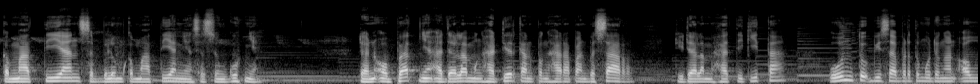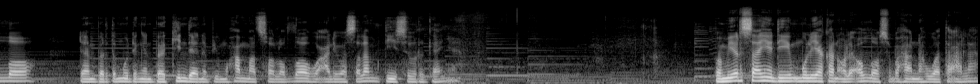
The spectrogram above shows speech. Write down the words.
kematian sebelum kematian yang sesungguhnya. Dan obatnya adalah menghadirkan pengharapan besar di dalam hati kita untuk bisa bertemu dengan Allah dan bertemu dengan baginda Nabi Muhammad SAW di surganya. Pemirsa yang dimuliakan oleh Allah Subhanahu wa taala.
